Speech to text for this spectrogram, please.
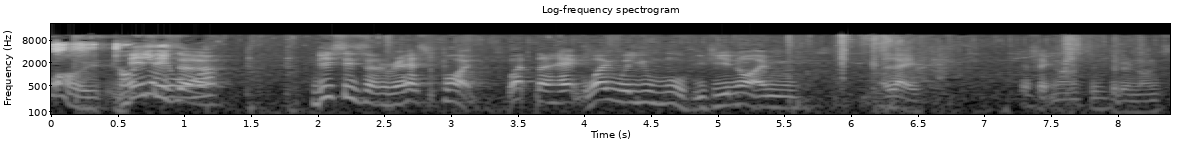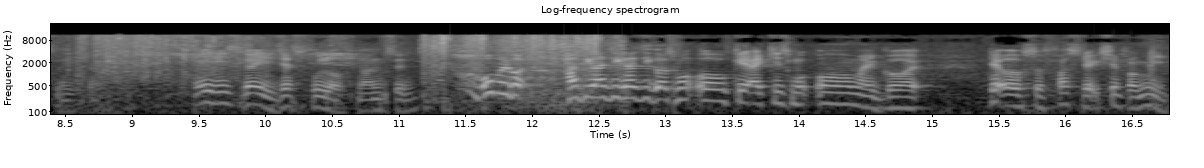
Wow, this is a this is a rare spot. What the heck? Why will you move if you know I'm alive? Just like nonsense to the nonsense. Hey, this guy is just full of nonsense. Oh my god! Hazi, Hazi, Hazi got smoke. Oh, okay, I kill smoke. Oh my god. That was a fast reaction from me.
